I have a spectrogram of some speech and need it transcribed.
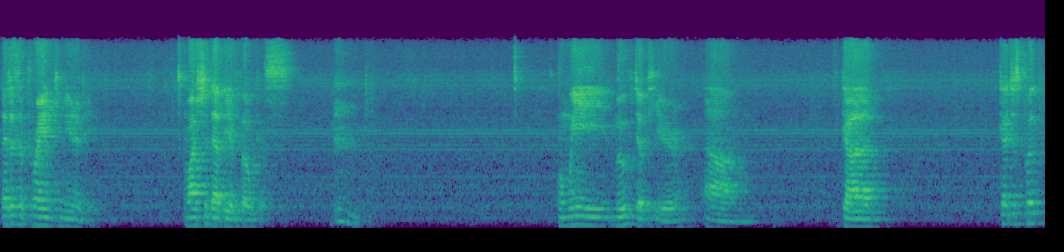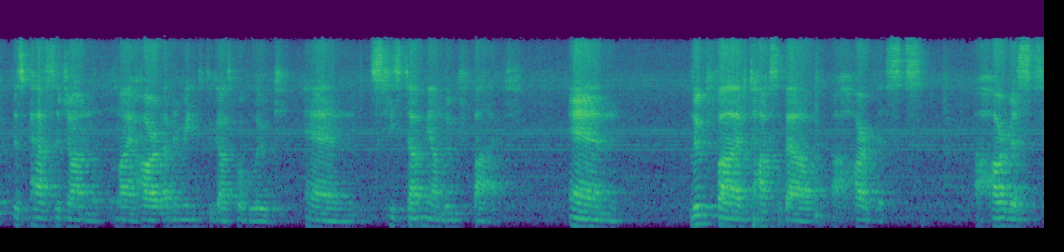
that is a praying community? Why should that be a focus? when we moved up here, um, God, God just put this passage on my heart. I've been reading through the Gospel of Luke, and he stopped me on Luke 5. And Luke 5 talks about a harvest, a harvest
